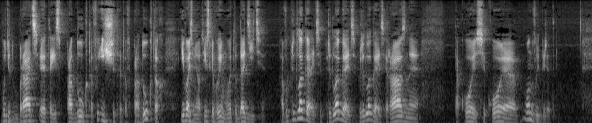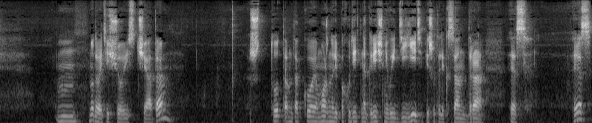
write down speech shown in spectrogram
будет брать это из продуктов, ищет это в продуктах и возьмет, если вы ему это дадите. А вы предлагаете, предлагаете, предлагаете разное, такое, секое, он выберет. Ну, давайте еще из чата. Что там такое? Можно ли похудеть на гречневой диете, пишет Александра С. С.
